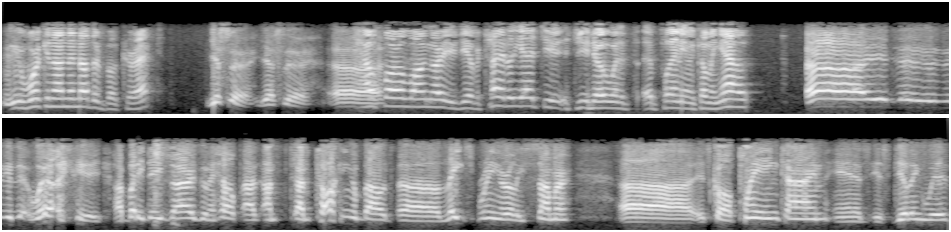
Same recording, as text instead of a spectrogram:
Mm-hmm. you're working on another book, correct? Yes, sir. Yes, sir. Uh, How far along are you? Do you have a title yet? Do you, do you know when it's uh, planning on coming out? Uh, it, uh, it, well, our buddy Dave Zara is going to help. I, I'm I'm talking about uh, late spring, early summer. Uh, it's called Playing Time, and it's it's dealing with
